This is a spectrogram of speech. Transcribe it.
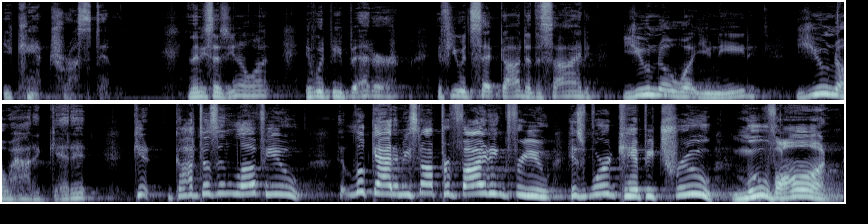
you can't trust him. And then he says, You know what? It would be better if you would set God to the side. You know what you need, you know how to get it. Get, God doesn't love you. Look at him. He's not providing for you. His word can't be true. Move on.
